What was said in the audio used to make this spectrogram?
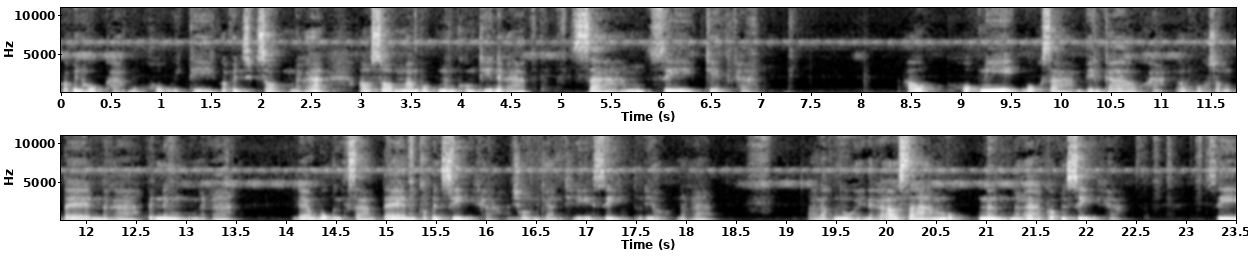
ก็เป็นหกค่ะบวกหกอีกทีก็เป็นสิบสองนะคะ เอาสองมาบวกหนึ่งคงที่นะคะสามสี่เจ็ดค่ะ เอาหกนี้บวกสามเป็นเก้าค่ะก็บวกสองแต้มนะคะ เป็นหนึ่งนะคะ แล้วบวกอีกสามแต้มก็เป็นสี่ค่ะ ชนกันที่สี่ตัวเดียวนะคะอาหลักหน่วยนะคะ เอาสามบวกหนึ่งนะคะ ก็เป็นสี่ค่ะสี่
